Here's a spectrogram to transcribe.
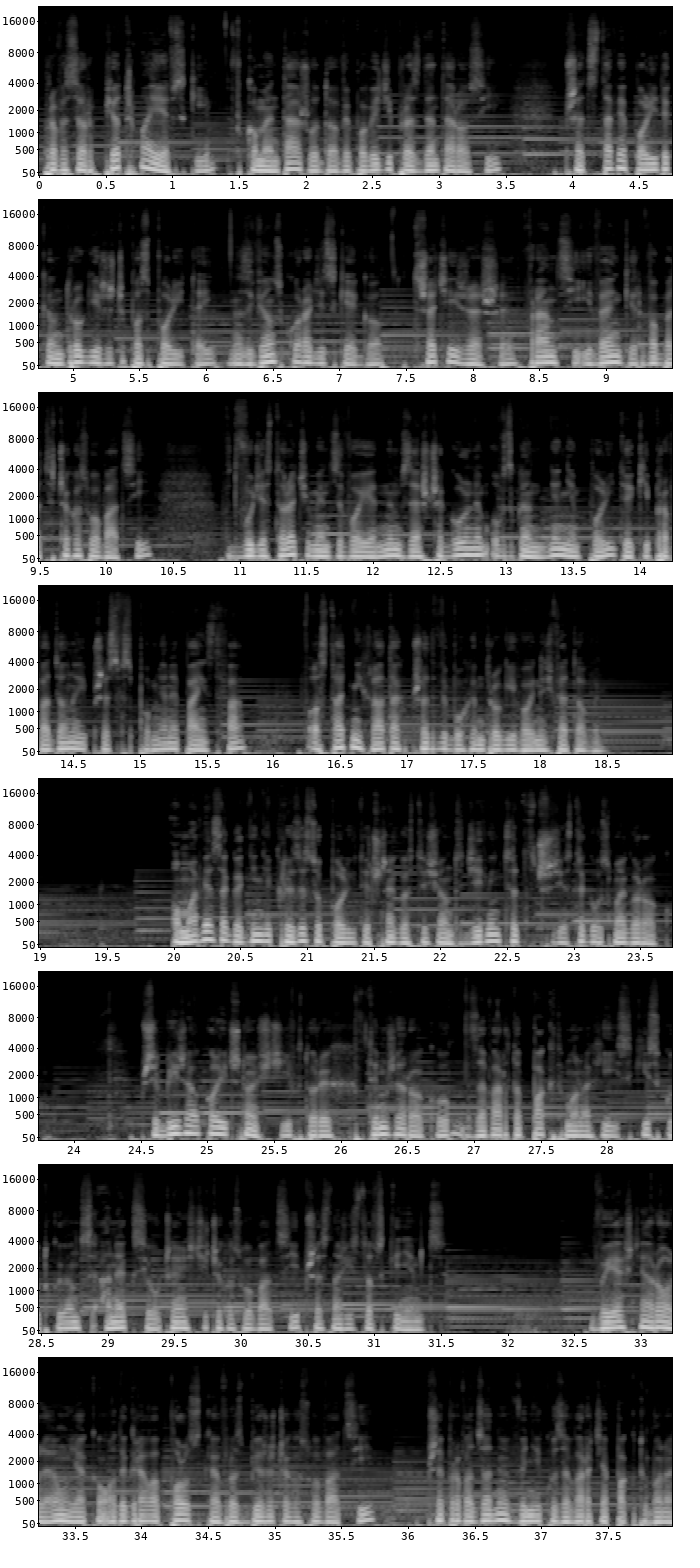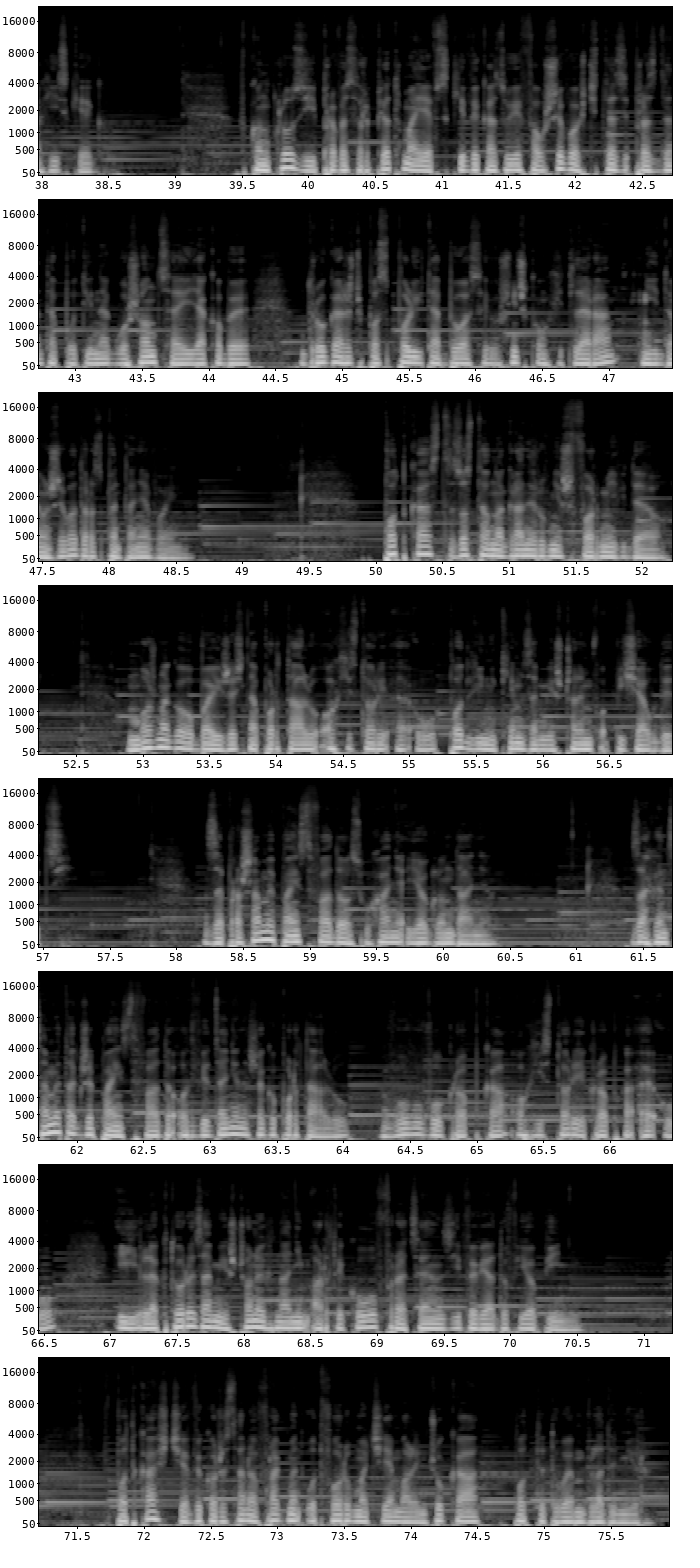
Profesor Piotr Majewski w komentarzu do wypowiedzi prezydenta Rosji przedstawia politykę II Rzeczypospolitej, Związku Radzieckiego, III Rzeszy, Francji i Węgier wobec Czechosłowacji w dwudziestoleciu międzywojennym ze szczególnym uwzględnieniem polityki prowadzonej przez wspomniane państwa w ostatnich latach przed wybuchem II wojny światowej. Omawia zagadnienie kryzysu politycznego z 1938 roku Przybliża okoliczności, w których w tymże roku zawarto pakt monachijski skutkujący aneksją części Czechosłowacji przez nazistowskie Niemcy. Wyjaśnia rolę, jaką odegrała Polska w rozbiorze Czechosłowacji przeprowadzonym w wyniku zawarcia paktu monachijskiego. W konkluzji profesor Piotr Majewski wykazuje fałszywość tezy prezydenta Putina głoszącej, jakoby II Rzeczpospolita była sojuszniczką Hitlera i dążyła do rozpętania wojny. Podcast został nagrany również w formie wideo. Można go obejrzeć na portalu o historii EU pod linkiem zamieszczonym w opisie audycji. Zapraszamy Państwa do słuchania i oglądania. Zachęcamy także Państwa do odwiedzania naszego portalu www.ohistorie.eu i lektury zamieszczonych na nim artykułów, recenzji, wywiadów i opinii. W podcaście wykorzystano fragment utworu Macieja Maleńczuka pod tytułem Władimir.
